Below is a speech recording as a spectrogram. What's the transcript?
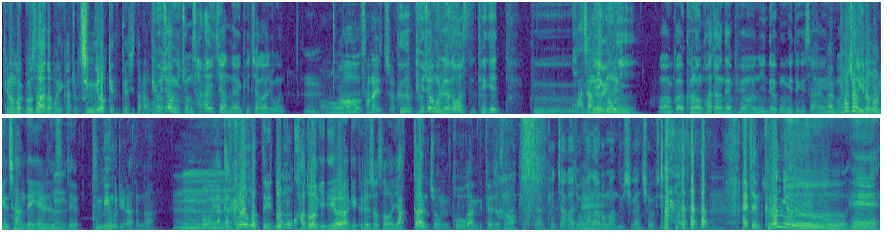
그런 걸 묘사하다 보니까 좀 징그럽게 느껴지더라고요. 표정이 좀 살아있지 않나요? 괴짜 가족은? 음. 어. 어, 살아있죠. 그 표정을 내가 봤을 때 되게 그 내공이 어, 그러니까 그런 과장된 표현이 내공이 되게 쌓여 있는 것 그러니까 표정 같아요. 이런 건 괜찮은데 예를 들어서 음. 이제 분비물이라든가 음. 뭐 약간 그런 것들이 너무 과도하게 리얼하게 그려져서 약간 좀 거부감이 느껴져서 괴짜 괴짜 가족 네. 하나로만도 시간 채울 수 있을 것 같아요. 음. 하여튼 그런 류의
